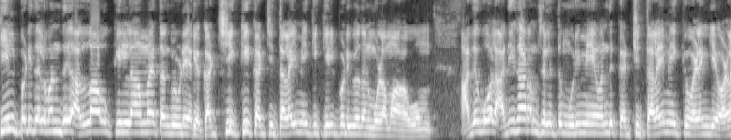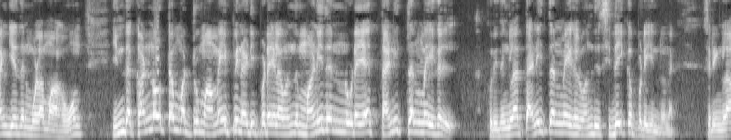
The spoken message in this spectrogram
கீழ்ப்படிதல் வந்து அல்லாவுக்கு இல்லாம தங்களுடைய கட்சிக்கு கட்சி தலைமைக்கு கீழ்ப்படிவதன் மூலமாகவும் அதுபோல் அதிகாரம் செலுத்தும் உரிமையை வந்து கட்சி தலைமைக்கு வழங்கிய வழங்கியதன் மூலமாகவும் இந்த கண்ணோட்டம் மற்றும் அமைப்பின் அடிப்படையில் வந்து மனிதனுடைய தனித்தன்மைகள் புரியுதுங்களா? தனித்தன்மைகள் வந்து சிதைக்கப்படுகின்றன. சரிங்களா?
